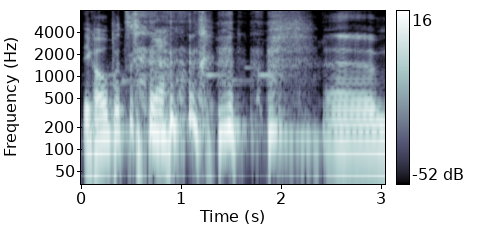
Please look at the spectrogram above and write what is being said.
ik hoop het. Ja. Ehm,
